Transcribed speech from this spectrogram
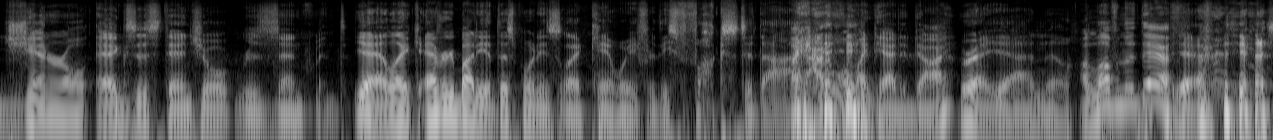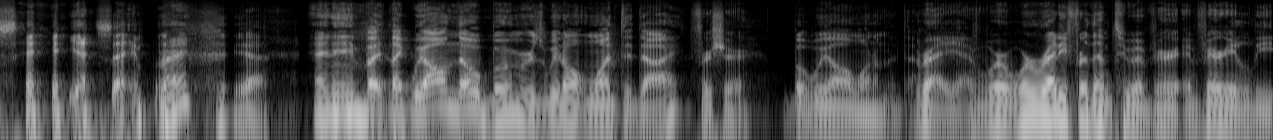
general existential resentment. yeah, like everybody at this point is like, can't wait for these fucks to die. Like, I don't want my dad to die. right? Yeah, I know. I love him to death. Yeah, yeah, same, yeah, same. Right. Yeah, And but like we all know, boomers, we don't want to die, for sure. But we all want them to die. Right. Yeah, we're we're ready for them to at very at very le-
